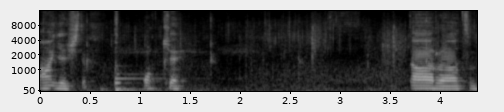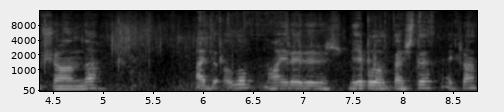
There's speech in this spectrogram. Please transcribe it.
Aha geçtim. Okey. Daha rahatım şu anda. Hadi oğlum. Hayır hayır hayır. Niye bulanıklaştı ekran?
